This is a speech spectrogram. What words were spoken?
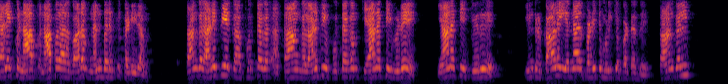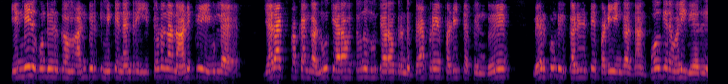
தலைப்பு நாற்ப நாற்பதாவது பாடம் நண்பருக்கு கடிதம். தாங்கள் அனுப்பிய க புத்தக தாங்கள் அனுப்பிய புத்தகம் தியானத்தை விடு ஞானத்தை பெறு. இன்று காலை என்னால் படித்து முடிக்கப்பட்டது. தாங்கள் என் மீது கொண்டிருக்கும் அன்பிற்கு மிக்க நன்றி. இத்துடன் நான் அனுப்பியுள்ள ஜெராக்ஸ் பக்கங்கள் நூற்றி அறுபத்தொன்று நூற்றி அறுபத்தி ரெண்டு பேப்பரை படித்த பின்பு மேற்கொண்டு கடிதத்தை படியுங்கள். நான் போகிற வழி வேறு.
